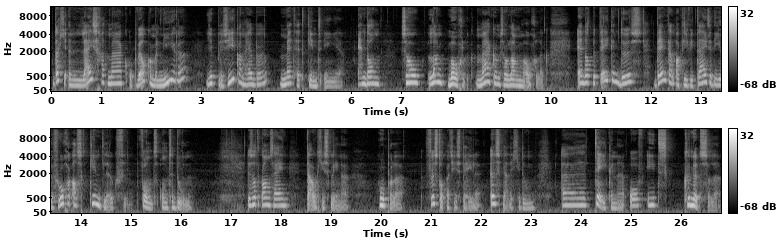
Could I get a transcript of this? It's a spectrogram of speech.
Dat je een lijst gaat maken op welke manieren je plezier kan hebben met het kind in je. En dan zo lang mogelijk. Maak hem zo lang mogelijk. En dat betekent dus, denk aan activiteiten die je vroeger als kind leuk vond om te doen. Dus dat kan zijn touwtjes springen, hoepelen, verstoppertje spelen, een spelletje doen, uh, tekenen of iets knutselen,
